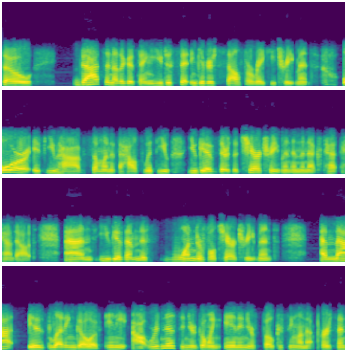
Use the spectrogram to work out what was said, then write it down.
so that's another good thing. You just sit and give yourself a Reiki treatment. Or if you have someone at the house with you, you give, there's a chair treatment in the next ha- handout, and you give them this wonderful chair treatment. And that is letting go of any outwardness, and you're going in and you're focusing on that person.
